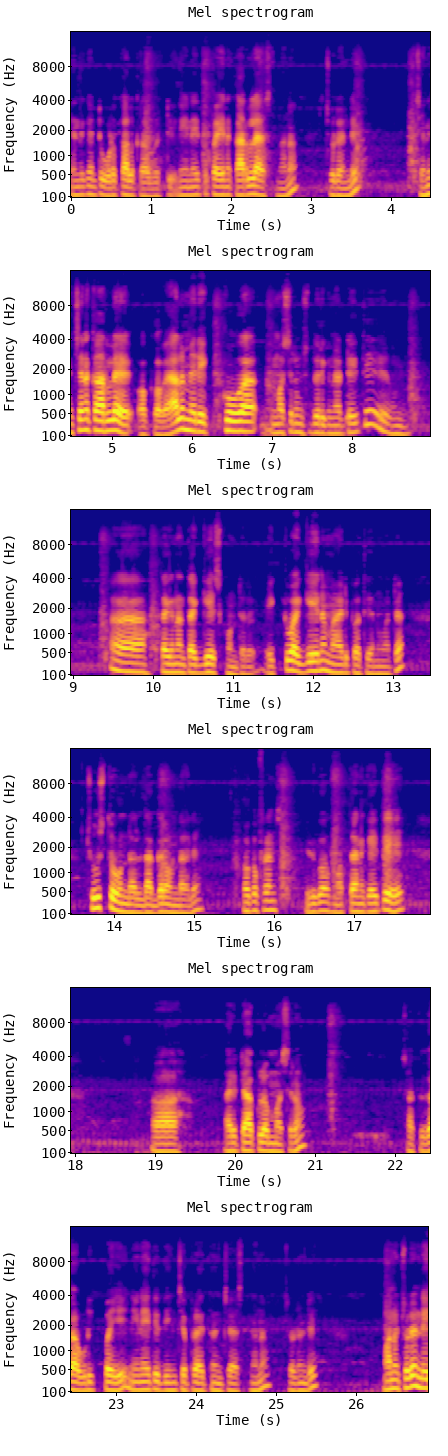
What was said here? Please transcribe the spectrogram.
ఎందుకంటే ఉడకాలి కాబట్టి. నేనైతే పైన కర్రలు వేస్తున్నాను. చూడండి. చిన్న చిన్న కర్రలే. ఒకవేళ మీరు ఎక్కువగా మష్రూమ్స్ దొరికినట్టయితే తగినంత అగ్గేసుకుంటారు ఎక్కువ అగ్గైనా మాడిపోతాయి అనమాట చూస్తూ ఉండాలి. దగ్గర ఉండాలి. ఓకే ఫ్రెండ్స్ ఇదిగో మొత్తానికైతే అరిటాకులో మసరం చక్కగా ఉడికిపోయి నేనైతే దించే ప్రయత్నం చేస్తున్నాను. చూడండి. మనం చూడండి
